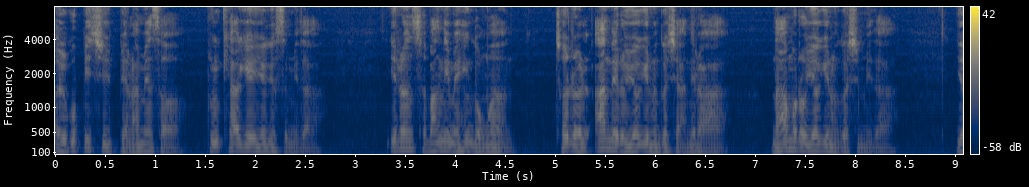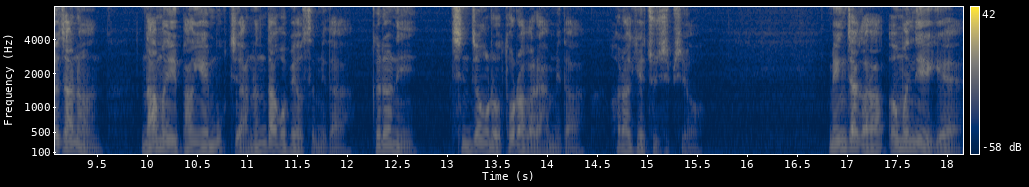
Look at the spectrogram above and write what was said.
얼굴빛이 변하면서 불쾌하게 여겼습니다. 이런 서방님의 행동은 저를 아내로 여기는 것이 아니라 남으로 여기는 것입니다. 여자는 남의 방에 묵지 않는다고 배웠습니다. 그러니 친정으로 돌아가려 합니다. 허락해 주십시오. 맹자가 어머니에게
